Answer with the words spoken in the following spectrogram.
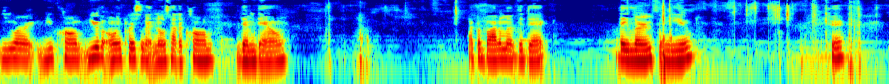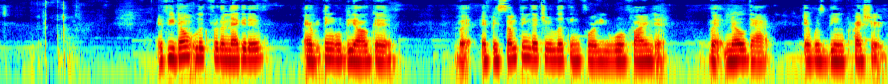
You are, you calm, you're the only person that knows how to calm them down. At the bottom of the deck, they learn from you. Okay. If you don't look for the negative, everything will be all good. But if it's something that you're looking for, you will find it. But know that it was being pressured.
